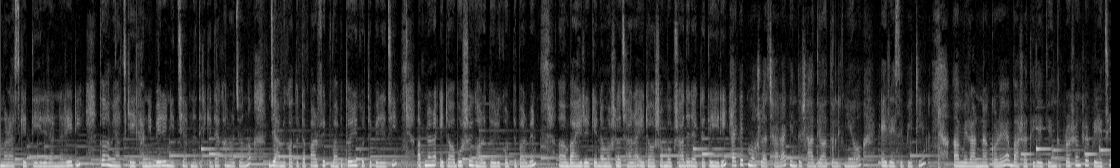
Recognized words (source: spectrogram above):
আমার আজকের তিহিরি রান্না রেডি তো আমি আজকে এখানে বেড়ে নিচ্ছি আপনাদেরকে দেখানোর জন্য যে আমি কতটা পারফেক্টভাবে তৈরি করতে পেরেছি। আপনারা এটা অবশ্যই ঘরে তৈরি করতে পারবেন। বাহিরের কেনা মশলা ছাড়া এটা অসম্ভব স্বাদের একটা তেহেরি। প্যাকেট মশলা ছাড়া কিন্তু স্বাদে অতুলনীয় এই রেসিপিটি আমি রান্না করে বাসা থেকে কিন্তু প্রশংসা পেয়েছি।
